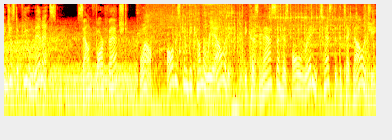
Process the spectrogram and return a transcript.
in just a few minutes. Sound far fetched? Well, all this can become a reality because NASA has already tested the technology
